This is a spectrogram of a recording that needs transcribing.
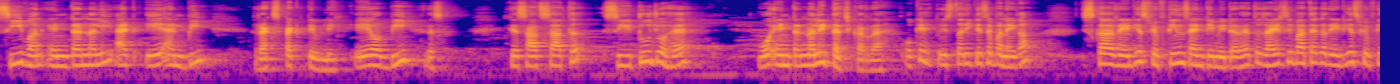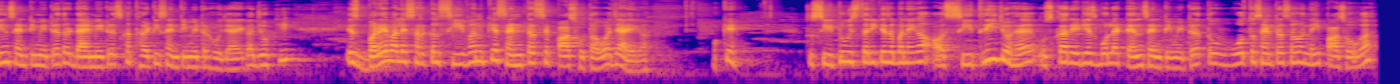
C one internally at A and B respectively A और बी के साथ साथ सी टू जो है, वो इंटरनली टच कर रहा है ओके तो इस तरीके से बनेगा। इसका रेडियस 15 सेंटीमीटर है तो ज़ाहिर सी बात है, अगर रेडियस 15 सेंटीमीटर है तो डायमीटर इसका 30 सेंटीमीटर हो जाएगा, जो कि इस बड़े वाले सर्कल सी1 के सेंटर से पास होता हुआ जाएगा ओके तो सी टू इस तरीके से बनेगा और सी थ्री जो है, उसका रेडियस बोला है टेन सेंटीमीटर तो वो तो सेंटर से नहीं पास होगा।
